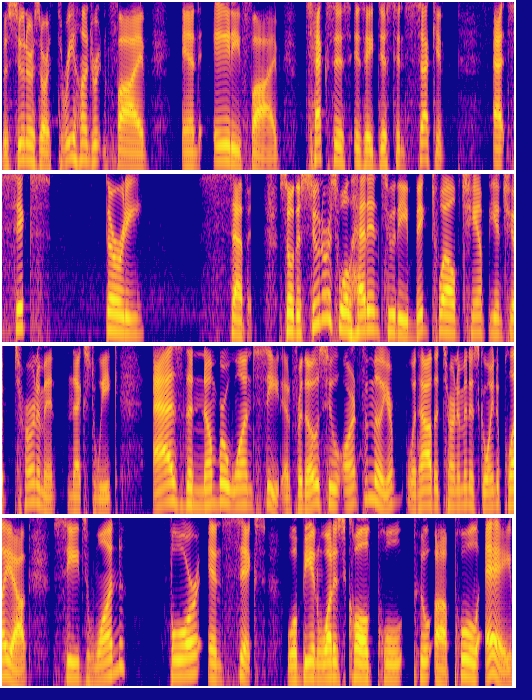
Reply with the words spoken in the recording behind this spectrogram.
The Sooners are 305 and 85. Texas is a distant second at 637. So the Sooners will head into the Big 12 championship tournament next week as the number one seed. And for those who aren't familiar with how the tournament is going to play out, seeds one, four, and six will be in what is called Pool, pool, uh, pool A,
